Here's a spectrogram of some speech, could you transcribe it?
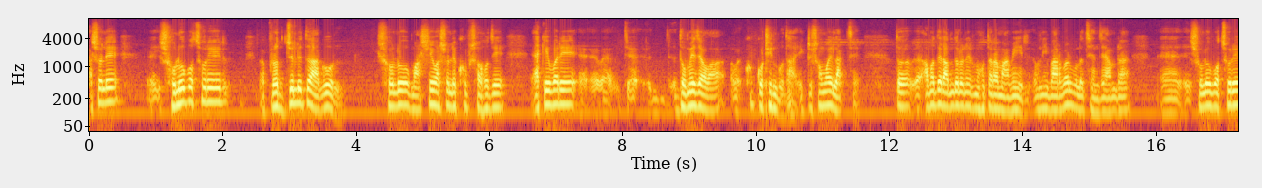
আসলে ষোলো বছরের প্রজ্বলিত আগুন ষোলো মাসেও আসলে খুব সহজে একেবারে দমে যাওয়া খুব কঠিন বোধ হয়। একটু সময় লাগছে। তো আমাদের আন্দোলনের মোহতারাম আমির, উনি বারবার বলেছেন যে আমরা ষোলো বছরে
